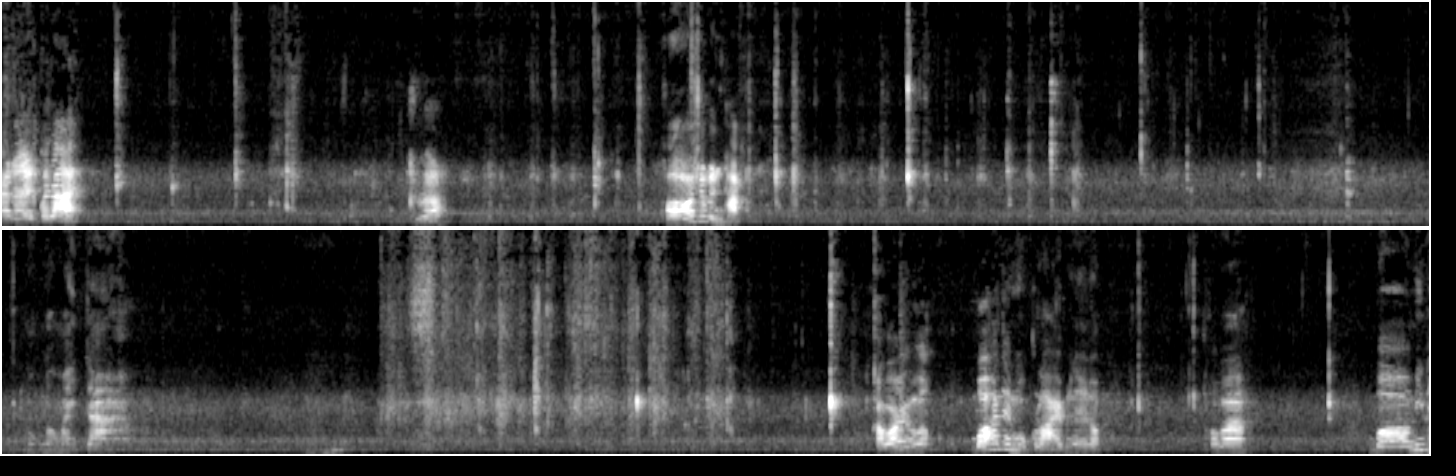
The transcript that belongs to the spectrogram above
อะไรก็ได้เขือขอจะเป็นผัก ลูกหน้องไม้จ้าอืมกะว่าอยู่ว่าบ่ให้ในมุกหลายไปไหนใดหรอกเพ ราะว่าบอมีไผ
